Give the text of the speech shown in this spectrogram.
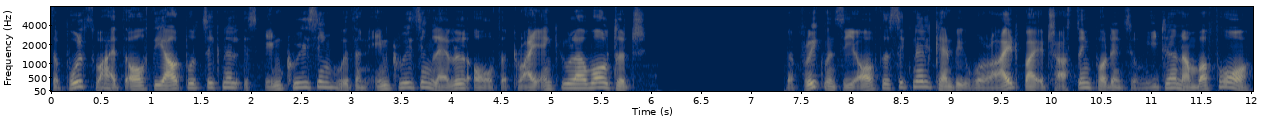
the pulse width of the output signal is increasing with an increasing level of the triangular voltage. The frequency of the signal can be varied by adjusting potentiometer number 4.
